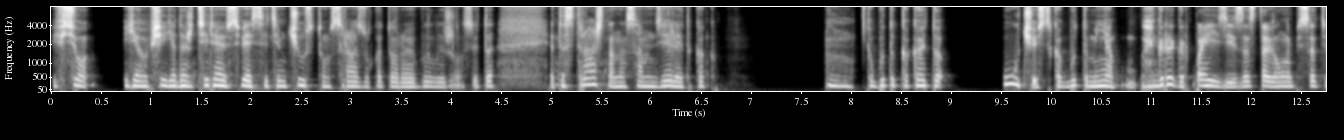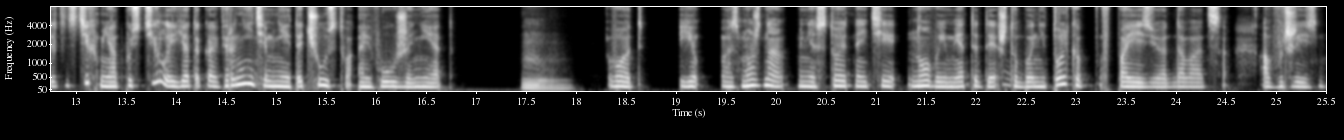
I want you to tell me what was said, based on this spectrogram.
и все, я вообще, я даже теряю связь с этим чувством сразу, которое выложилось. Это, это страшно на самом деле. Это как, как будто какая-то участь, как будто меня эгрегор поэзии заставил написать этот стих, меня отпустило, и я такая, верните мне это чувство, а его уже нет. Mm. Вот. И, возможно, мне стоит найти новые методы, чтобы не только в поэзию отдаваться, а в жизнь.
